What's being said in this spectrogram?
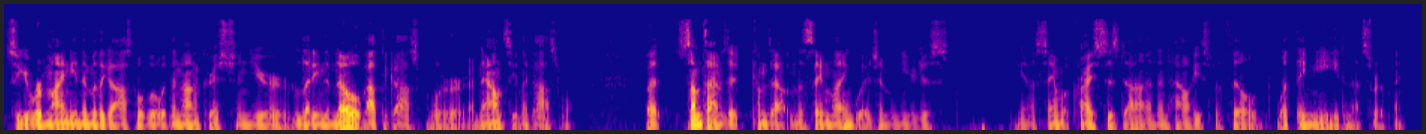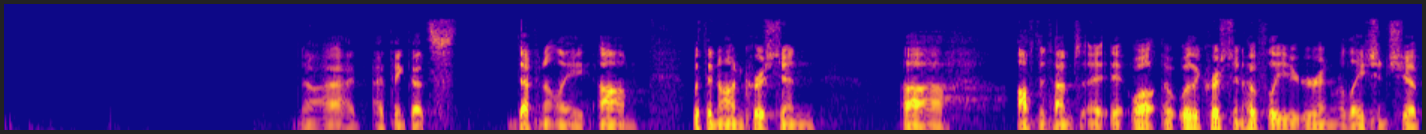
so you're reminding them of the gospel but with the non-Christian you're letting them know about the gospel or announcing the gospel. But sometimes it comes out in the same language. I mean you're just you know saying what Christ has done and how he's fulfilled what they need and that sort of thing no, I, I think that's definitely um, with the non-Christian. Uh, oftentimes, uh, it, well, with a Christian, hopefully you're in relationship,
